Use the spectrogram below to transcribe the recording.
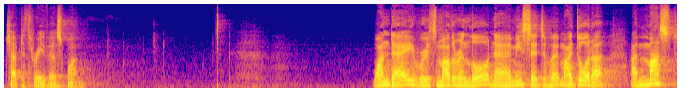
Chapter 3, verse 1. One day, Ruth's mother in law, Naomi, said to her, My daughter, I must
